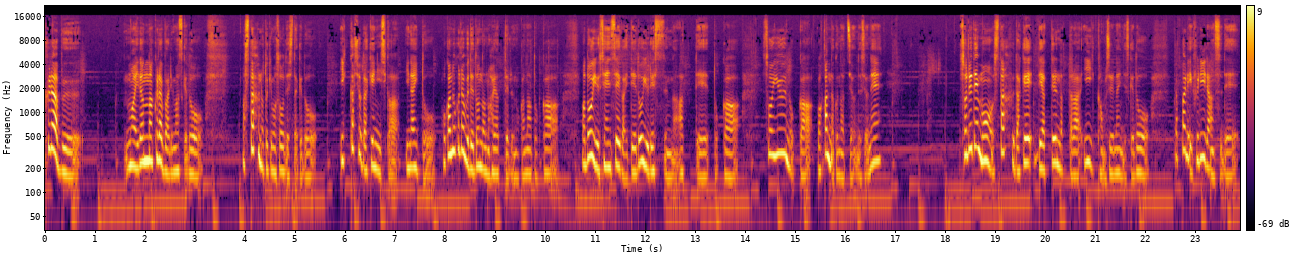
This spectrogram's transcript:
クラブまあいろんなクラブありますけどま、スタッフの時もそうでしたけど1箇所だけにしかいないと他のクラブでどんなの流行ってるのかなとか、まあ、どういう先生がいてどういうレッスンがあってとかそういうのが分かんなくなっちゃうんですよね。それでもスタッフだけでやってるんだったらいいかもしれないんですけどやっぱりフリーランスで、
